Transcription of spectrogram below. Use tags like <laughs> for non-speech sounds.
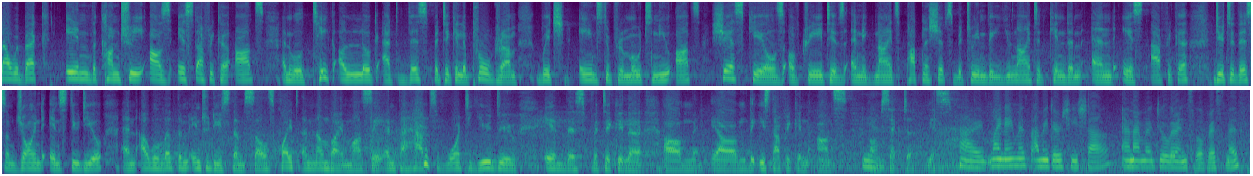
Now we're back in the country as East Africa Arts and we'll take a look at this particular program which aims to promote new arts, share skills of creatives and ignites partnerships between the United Kingdom and East Africa. Due to this, I'm joined in studio and I will let them introduce themselves. Quite a number, I must say, and perhaps <laughs> what you do in this particular, um, um, the East African arts um, sector. Yes. Hi, my name is Ami Doshi Shah and I'm a jeweler and silversmith.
